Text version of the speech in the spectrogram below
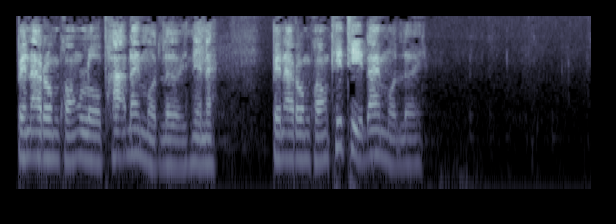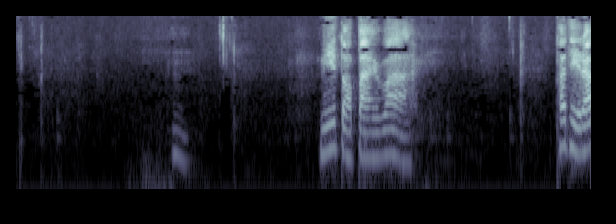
เป็นอารมณ์ของโลภะได้หมดเลยเนี่ยนะเป็นอารมณ์ของทิฏฐิได้หมดเลย นี้ต่อไปว่า พระเถระ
